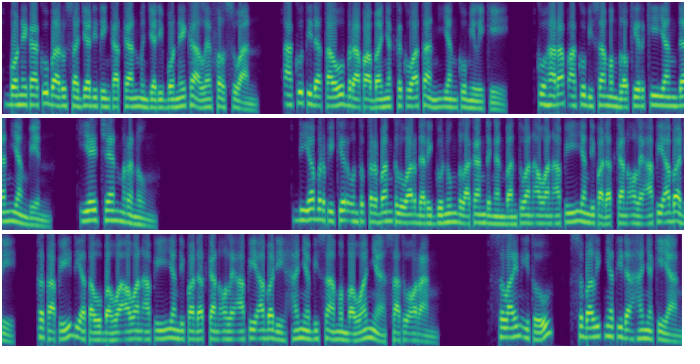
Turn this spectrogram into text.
Bonekaku baru saja ditingkatkan menjadi boneka level Suan. Aku tidak tahu berapa banyak kekuatan yang kumiliki. Kuharap aku bisa memblokir Qi Yang dan Yang Bin. Ye Chen merenung. Dia berpikir untuk terbang keluar dari gunung belakang dengan bantuan awan api yang dipadatkan oleh api abadi, tetapi dia tahu bahwa awan api yang dipadatkan oleh api abadi hanya bisa membawanya satu orang. Selain itu, sebaliknya tidak hanya Qiang.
